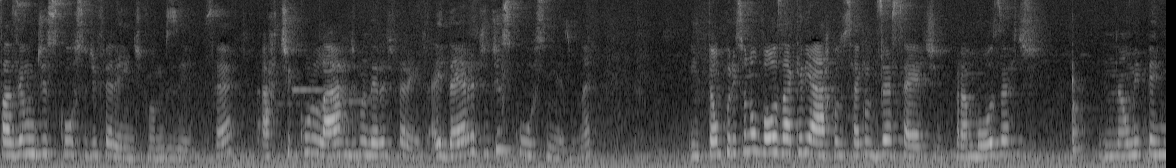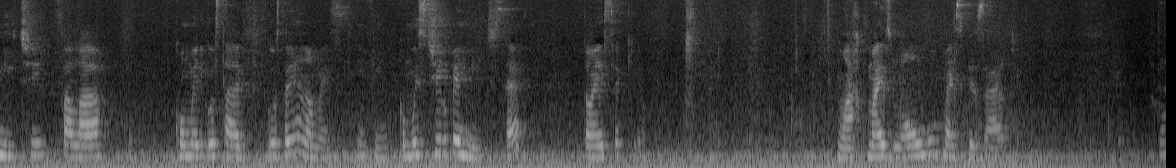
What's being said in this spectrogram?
fazer um discurso diferente, vamos dizer, certo? Articular de maneira diferente. A ideia era de discurso mesmo, né? Então, por isso eu não vou usar aquele arco do século XVII. Para Mozart, não me permite falar como ele gostaria, gostaria não, mas enfim, como o estilo permite, certo? Então é esse aqui, ó. Um arco mais longo, mais pesado. Tá?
